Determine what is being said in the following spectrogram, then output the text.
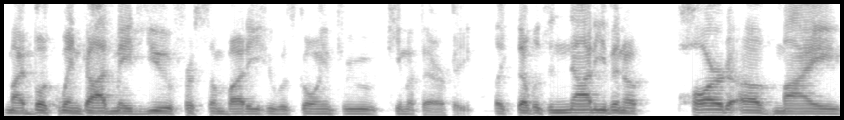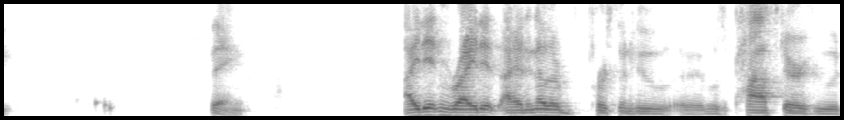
my book when god made you for somebody who was going through chemotherapy. Like that was not even a part of my thing. I didn't write it. I had another person who uh, was a pastor who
